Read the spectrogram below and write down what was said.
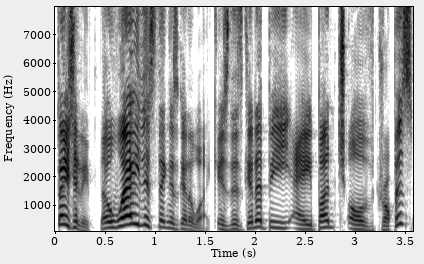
basically the way this thing is going to work is there's going to be a bunch of droppers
